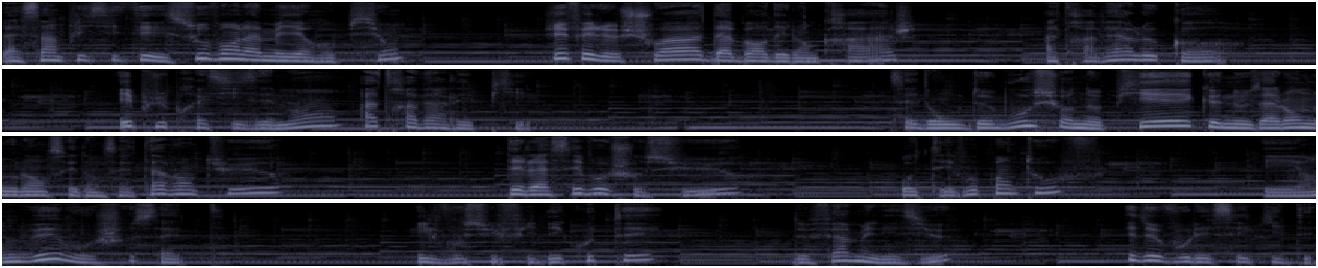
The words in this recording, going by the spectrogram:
la simplicité est souvent la meilleure option, j'ai fait le choix d'aborder l'ancrage à travers le corps, et plus précisément à travers les pieds. C'est donc debout sur nos pieds que nous allons nous lancer dans cette aventure. Délassez vos chaussures, ôtez vos pantoufles et enlevez vos chaussettes. Il vous suffit d'écouter, de fermer les yeux et de vous laisser guider.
